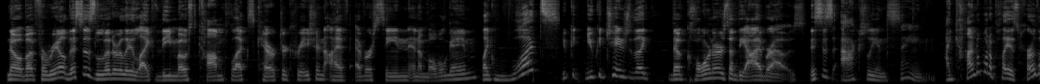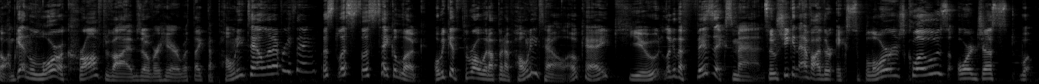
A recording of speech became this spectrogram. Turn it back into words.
no but for real this is literally like the most complex character creation I have ever seen in a mobile game. Like what? You could you could change like the corners of the eyebrows. This is actually insane. I kind of want to play as her though. I'm getting Laura Croft vibes over here with like the ponytail and everything. Let's let's let's take a look. Oh we could throw it up in a ponytail. Okay cute. Look at the physics man. So she can have either explorer's clothes or just what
